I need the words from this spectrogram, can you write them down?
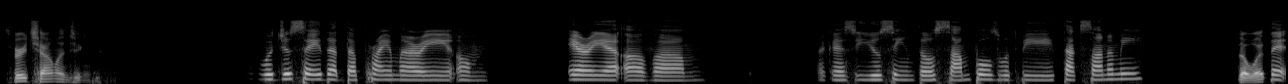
it's very challenging. Would you say that the primary um, area of, um, I guess, using those samples would be taxonomy? The what? The,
